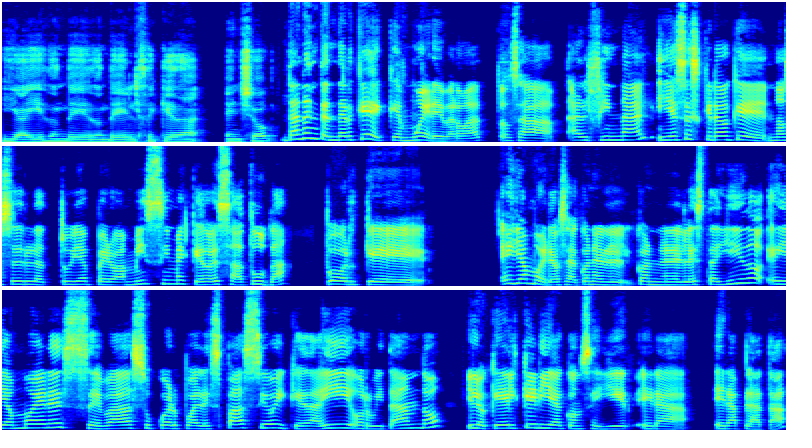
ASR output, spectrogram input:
y ahí es donde, donde él se queda en shock. Dan a entender que, que muere, ¿verdad? O sea, al final, y esa es creo que, no sé la tuya, pero a mí sí me quedó esa duda porque ella muere, o sea, con el, con el estallido, ella muere, se va su cuerpo al espacio y queda ahí orbitando. Y lo que él quería conseguir era, era plata,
